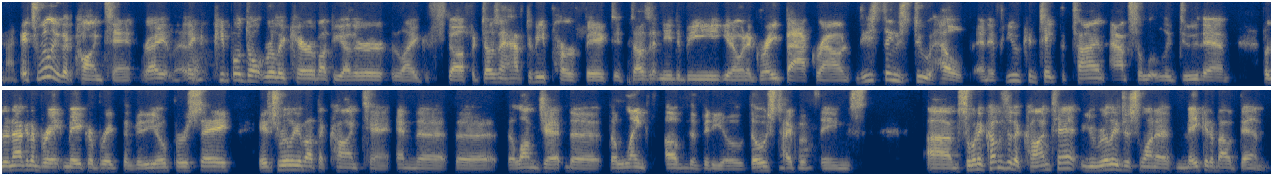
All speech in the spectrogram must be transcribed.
matter it's really the content right? Okay. like people don't really care about the other like stuff. It doesn't have to be perfect. It doesn't need to be you know in a great background. These things do help and if you can take the time absolutely do them but they're not going to break make or break the video per se. It's really about the content and the the the long jet the the length of the video those type okay. of things. Um, so when it comes to the content you really just want to make it about them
